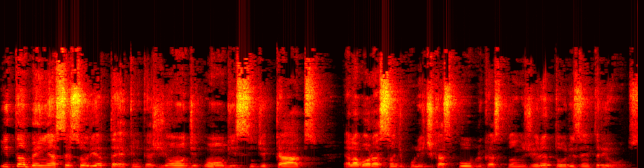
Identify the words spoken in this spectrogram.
e também em assessoria técnica de ONGs, sindicatos, elaboração de políticas públicas, planos diretores, entre outros.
